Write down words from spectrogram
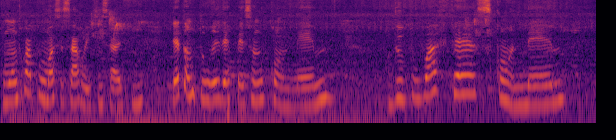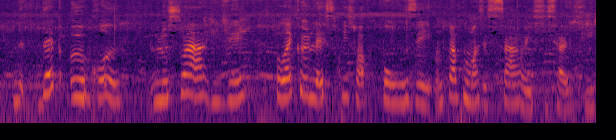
Pour moi, pour moi, c'est ça, réussir sa vie. D'être entouré des personnes qu'on aime, de pouvoir faire ce qu'on aime, d'être heureux. Le soir arrivé, il faudrait que l'esprit soit posé. En tout cas, pour moi, c'est ça, réussir sa vie.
